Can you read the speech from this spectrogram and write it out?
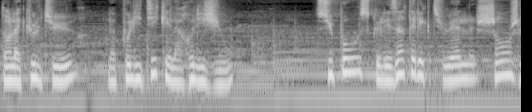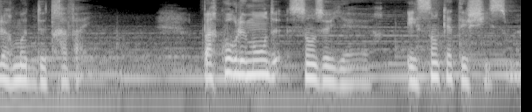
dans la culture, la politique et la religion, suppose que les intellectuels changent leur mode de travail, parcourent le monde sans œillères et sans catéchisme,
